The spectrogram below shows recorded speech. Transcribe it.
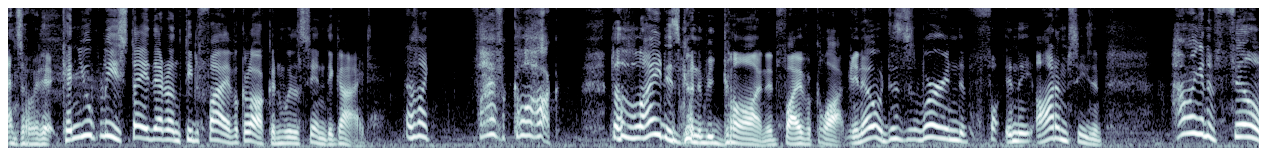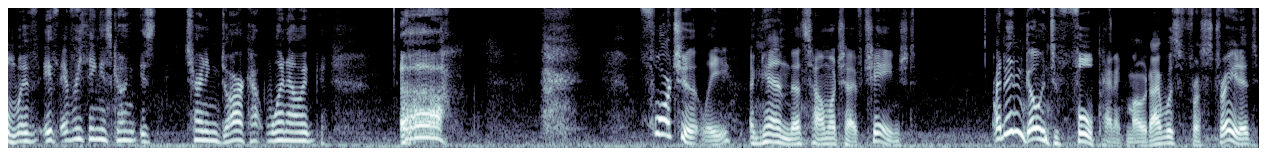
And so it, can you please stay there until five o'clock and we'll send the guide? I was like, five o'clock? The light is going to be gone at five o'clock. You know, this is we're in the in the autumn season. How am I going to film if, if everything is going is turning dark? When am I? Ugh. Fortunately, again, that's how much I've changed. I didn't go into full panic mode. I was frustrated,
